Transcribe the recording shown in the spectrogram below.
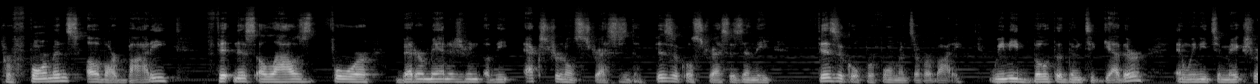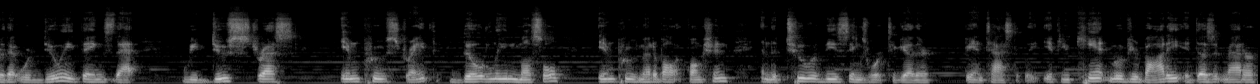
performance of our body. Fitness allows for better management of the external stresses, the physical stresses, and the physical performance of our body. We need both of them together, and we need to make sure that we're doing things that reduce stress, improve strength, build lean muscle, improve metabolic function. And the two of these things work together fantastically. If you can't move your body, it doesn't matter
